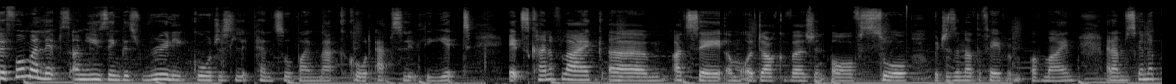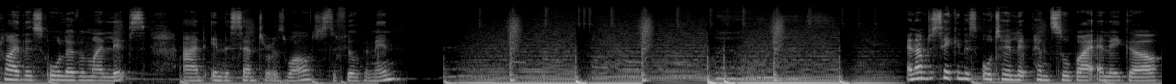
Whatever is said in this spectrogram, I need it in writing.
So for my lips, I'm using this really gorgeous lip pencil by MAC called Absolutely It. It's kind of like, um, I'd say, a more darker version of Soar, which is another favorite of mine. And I'm just going to apply this all over my lips and in the center as well, just to fill them in. And I'm just taking this auto lip pencil by LA Girl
